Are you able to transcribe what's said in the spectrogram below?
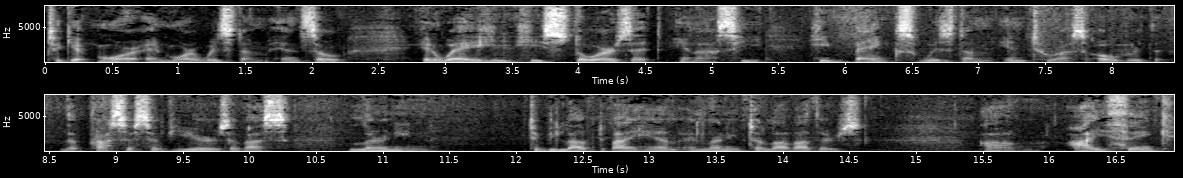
to get more and more wisdom. And so, in a way, He, he stores it in us. He, he banks wisdom into us over the, the process of years of us learning to be loved by Him and learning to love others. Um, I think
